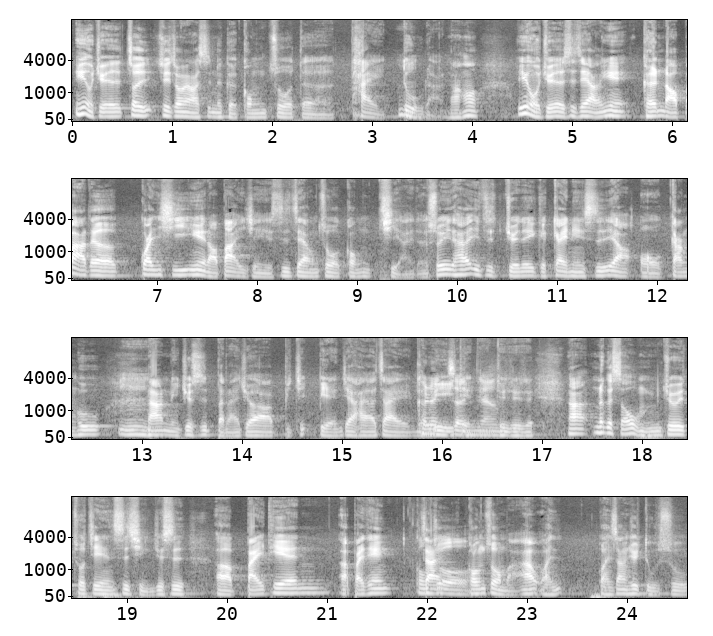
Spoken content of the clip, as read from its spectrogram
因为我觉得最最重要的是那个工作的态度啦。嗯、然后，因为我觉得是这样，因为可能老爸的关系，因为老爸以前也是这样做工起来的，所以他一直觉得一个概念是要哦刚乎，嗯，然后你就是本来就要比比人家还要再努力一点，对对对。那那个时候我们就会做这件事情，就是呃白天呃白天工作工作嘛，啊晚。晚上去读书，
